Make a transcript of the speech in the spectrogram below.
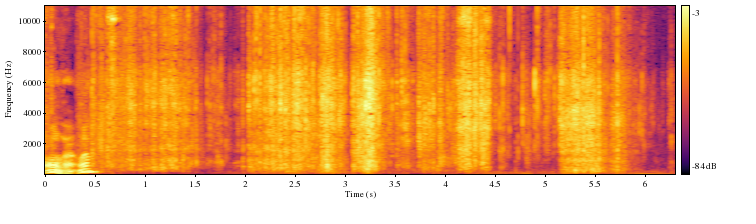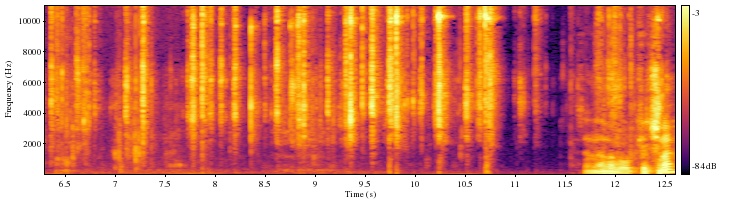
Oh, that one. There's another Lord Kitchener.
